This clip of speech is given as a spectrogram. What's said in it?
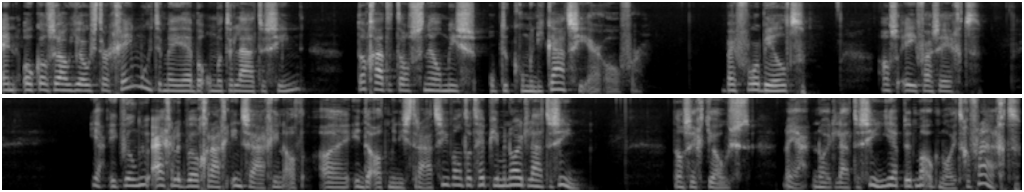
En ook al zou Joost er geen moeite mee hebben om het te laten zien, dan gaat het al snel mis op de communicatie erover. Bijvoorbeeld als Eva zegt: Ja, ik wil nu eigenlijk wel graag inzagen in, uh, in de administratie, want dat heb je me nooit laten zien. Dan zegt Joost: Nou ja, nooit laten zien, je hebt het me ook nooit gevraagd.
